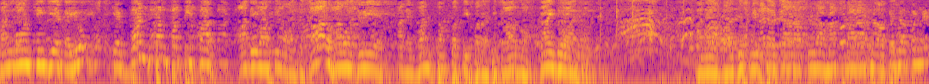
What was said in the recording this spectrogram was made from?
મનમોહનસિંહજીએ કહ્યું કે વન સંપત્તિ પર આદિવાસીનો અધિકાર હોવો જોઈએ અને વન સંપત્તિ પર અધિકારનો કાયદો આપ્યો. અને આ ભાજપની સરકાર આ પૂરા હાથ બાર હાથ આપે છે આપણને?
